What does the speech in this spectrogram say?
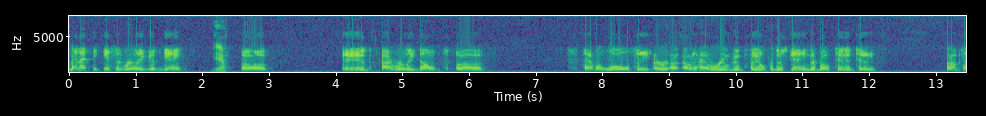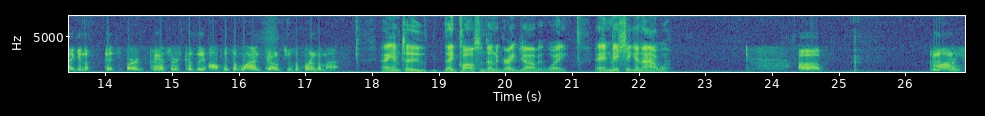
Man, I think this is really a good game. Yeah. Uh, and I really don't uh, have a loyalty, or I, I don't have a real good feel for this game. They're both ten and two, I'm taking the Pittsburgh Panthers because the offensive line coach is a friend of mine. I am too. Dave Clawson done a great job at Wake and Michigan, Iowa. Uh, Monty,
